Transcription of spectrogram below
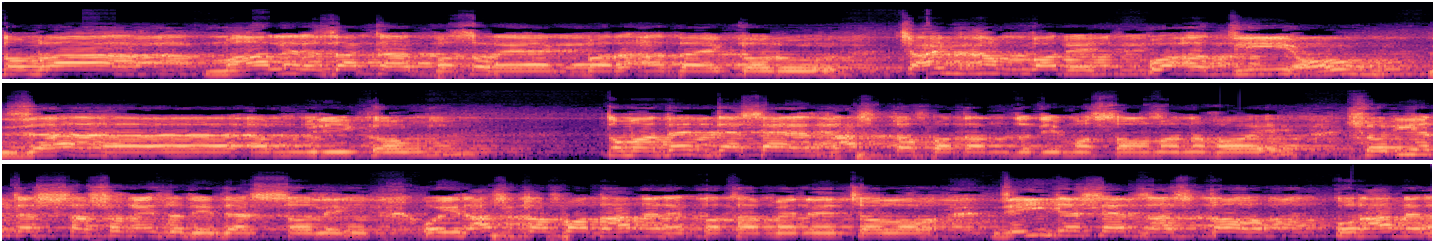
তোমরা মালের জাকাত বছরে একবার আদায় করো। চার নম্বরে যা আমরিকুম। তোমাদের দেশের রাষ্ট্রপ্রধান যদি মুসলমান হয়, শরীয়তের শাসনে যদি দেশ চলে, ওই রাষ্ট্রপ্রধানের কথা মেনে চলো। যেই দেশের রাষ্ট্র কোরআনের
